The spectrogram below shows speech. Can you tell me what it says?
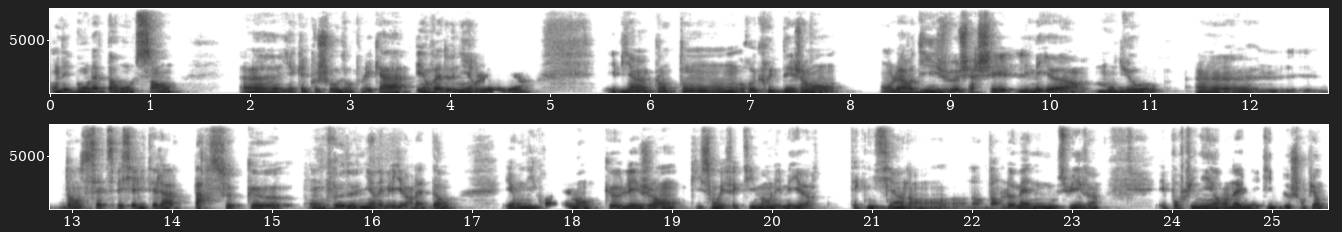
on est bon là-dedans, on le sent, euh, il y a quelque chose en tous les cas, et on va devenir le meilleur eh bien, quand on recrute des gens, on leur dit je veux chercher les meilleurs mondiaux euh, dans cette spécialité-là parce que on veut devenir les meilleurs là-dedans et on y croit tellement que les gens qui sont effectivement les meilleurs techniciens dans, dans, le domaine nous suivent. Et pour finir, on a une équipe de champions.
